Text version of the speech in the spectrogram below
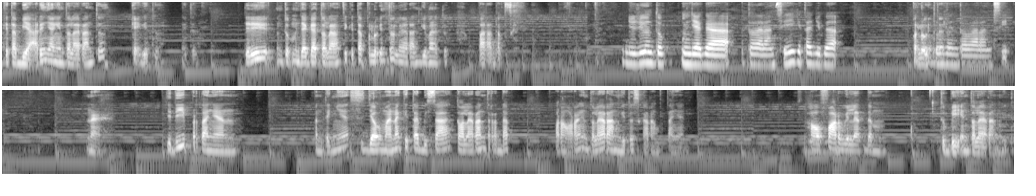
kita biarin yang intoleran tuh kayak gitu, gitu. Jadi untuk menjaga toleransi kita perlu intoleran gimana tuh paradoks. Jadi untuk menjaga toleransi kita juga Perlu intoleransi. Nah, jadi pertanyaan pentingnya sejauh mana kita bisa toleran terhadap orang-orang intoleran gitu sekarang pertanyaan. How far we let them to be intolerant gitu.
